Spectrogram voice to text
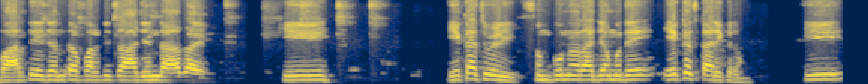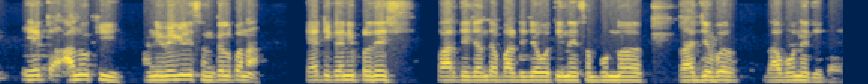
भारतीय जनता पार्टीचा अजेंडा आज आहे की एकाच वेळी संपूर्ण राज्यामध्ये एकच कार्यक्रम ही एक अनोखी आणि वेगळी संकल्पना या ठिकाणी प्रदेश भारतीय जनता पार्टीच्या वतीने संपूर्ण राज्यभर राबवण्यात येत आहे.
